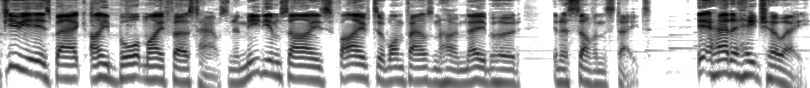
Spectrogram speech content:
few years back, I bought my first house in a medium sized 5 to 1,000 home neighborhood in a southern state. It had a HOA,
